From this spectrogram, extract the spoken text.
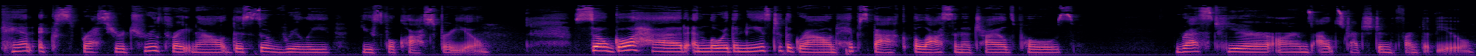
can't express your truth right now, this is a really useful class for you. So go ahead and lower the knees to the ground, hips back, Balasana, child's pose. Rest here, arms outstretched in front of you.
